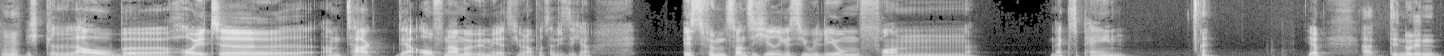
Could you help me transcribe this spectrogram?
Mhm. Ich glaube, heute am Tag der Aufnahme, bin mir jetzt nicht hundertprozentig sicher, ist 25-jähriges Jubiläum von Max Payne. yep. Den, nur den,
